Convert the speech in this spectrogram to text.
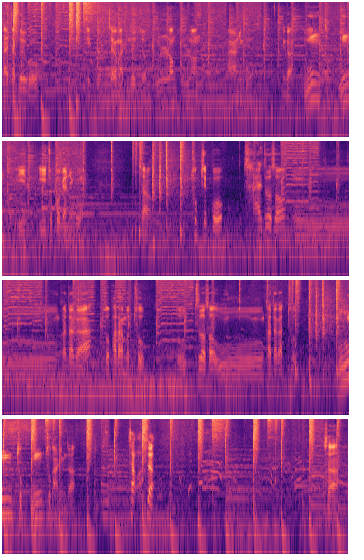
살짝 끌고 이그 제가 말씀드렸죠. 꿀렁꿀렁 아니고 그러니까 웅턱 웅턱 이, 이 조법이 아니고 자툭 찍고 잘 들어서 우 가다가 또 바닥 한번 툭 또 들어서 우 가다가 툭 웅툭 웅툭 아닙니다 자 왔어요 자.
